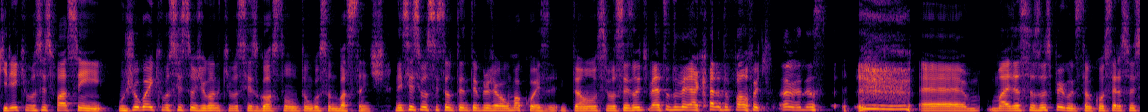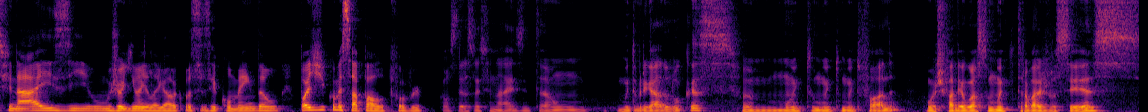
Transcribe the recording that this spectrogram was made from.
queria que vocês falassem um jogo aí que vocês estão jogando que vocês gostam, estão gostando bastante. Nem sei se vocês estão tendo tempo pra jogar alguma coisa. Então, se vocês não tiver tudo bem, a cara do Paulo foi tipo, ai meu Deus. É, mas essas duas perguntas, então, considerações finais e um joguinho aí legal que vocês recomendam. Pode começar, Paulo, por favor. Considerações finais, então, muito obrigado, Lucas. Foi muito, muito, muito foda. Como eu te falei, eu gosto muito do trabalho de vocês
